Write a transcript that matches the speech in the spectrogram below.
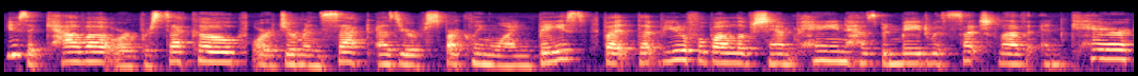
use a cava or a prosecco or a German Sekt as your sparkling wine base. But that beautiful bottle of champagne has been made with such love and care.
